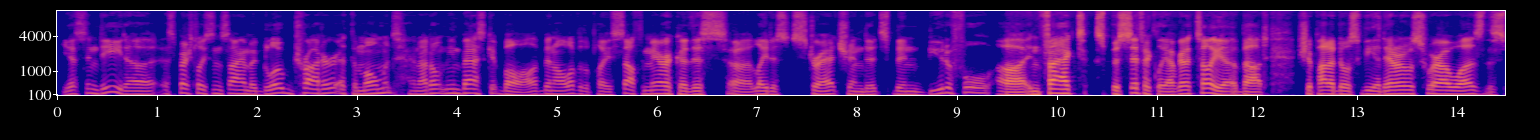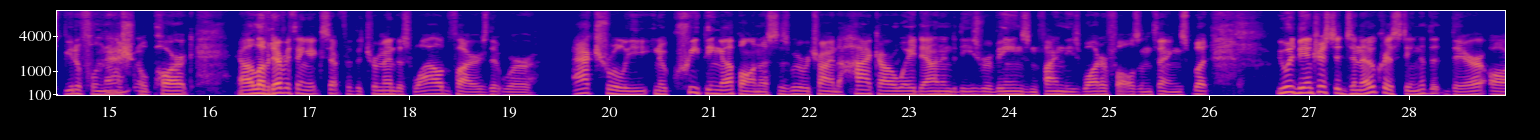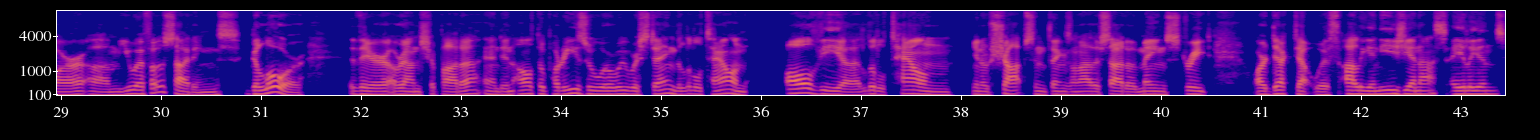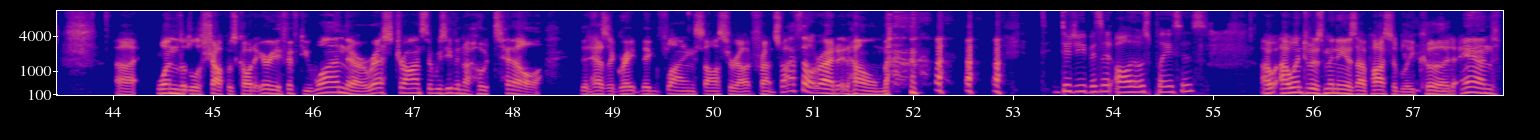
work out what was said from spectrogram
Yes, indeed. Uh, especially since I am a globetrotter at the moment, and I don't mean basketball. I've been all over the place, South America this uh, latest stretch, and it's been beautiful. Uh, in fact, specifically, I've got to tell you about Chapada dos Veadeiros, where I was, this beautiful national park. I loved everything except for the tremendous wildfires that were actually, you know, creeping up on us as we were trying to hike our way down into these ravines and find these waterfalls and things. But you would be interested to know, Christina, that there are um, UFO sightings galore there around Chapada and in Alto Paraíso, where we were staying, the little town. All the uh, little town, you know, shops and things on either side of the main street are decked out with alienígenas, aliens. Uh, one little shop was called Area 51. There are restaurants. There was even a hotel that has a great big flying saucer out front. So I felt right at home. Did you visit all those places? I, I went to as many as I possibly could, and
